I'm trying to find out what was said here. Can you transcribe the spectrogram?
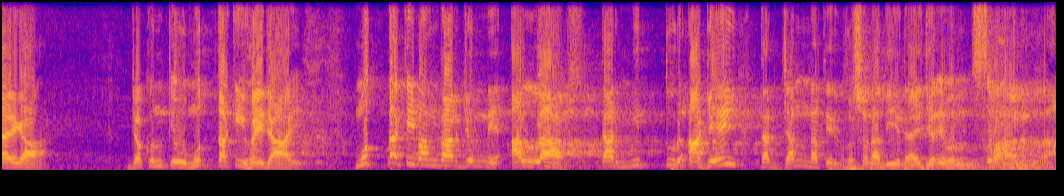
জায়গা। যখন কেউ মুত্তাকি হয়ে যায়, মুত্তাকি বান্দার জন্য আল্লাহ তার মৃত্যুর আগেই তার জান্নাতের ঘোষণা দিয়ে দেয়, জোরে বলুন, সুবহানাল্লাহ।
